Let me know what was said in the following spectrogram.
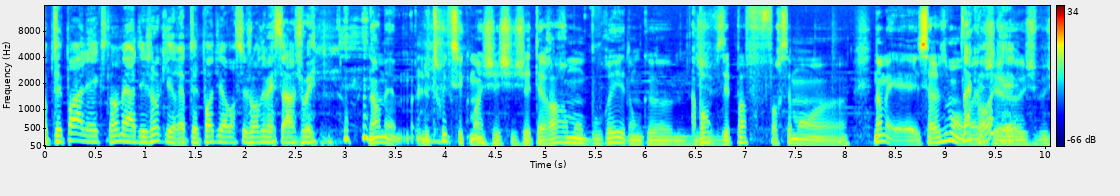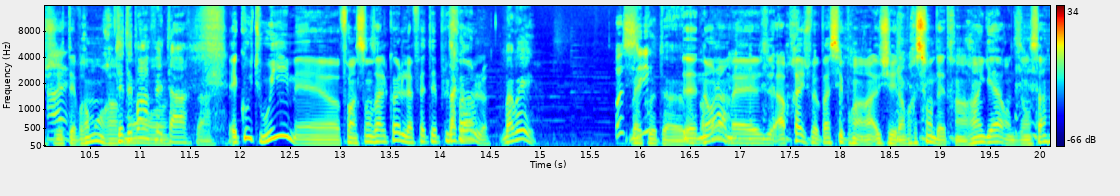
Non, peut-être pas Alex, non, mais à des gens qui auraient peut-être pas dû avoir ce genre de message, oui. Non, mais le truc, c'est que moi, j'étais rarement bourré, donc euh, Ah bon je faisais pas forcément. euh, Non, mais sérieusement, ouais, ok. je- Ah ouais. j'étais vraiment rarement. T'étais pas un euh, fêtard, toi. Écoute, oui, mais euh, enfin, sans alcool, la fête est plus folle. Bah oui. Aussi Bah écoute, euh, Euh, non, non, mais après, je vais passer pour un. J'ai l'impression d'être un ringard en disant ça.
